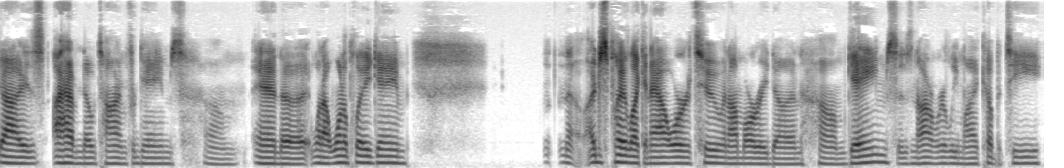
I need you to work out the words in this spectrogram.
guys, I have no time for games. Um, and uh, when I want to play a game, no, I just play like an hour or two and I'm already done. Um, games is not really my cup of tea.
